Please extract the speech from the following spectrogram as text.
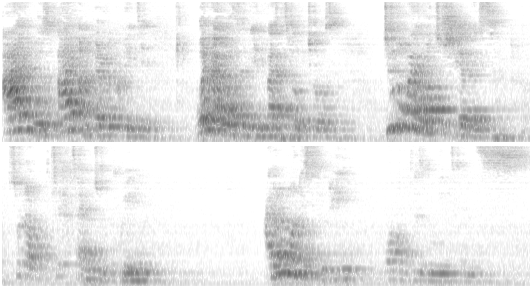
I was, I am very creative. When I was in the University of Jos, do you know why I want to share this? So that we take time to pray. I don't want this to be one of these meetings.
